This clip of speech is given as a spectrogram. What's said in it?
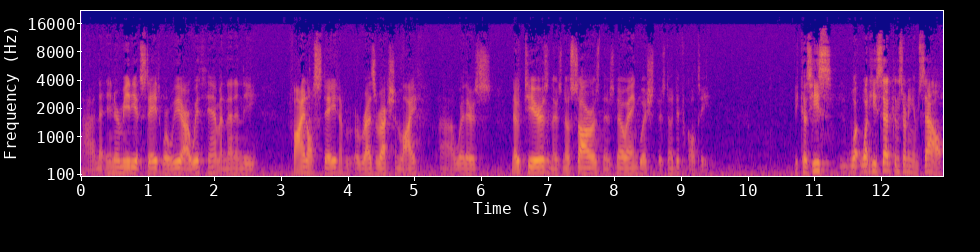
uh, in an intermediate state where we are with Him, and then in the final state of a resurrection life uh, where there's no tears and there's no sorrows and there's no anguish, there's no difficulty. Because he's, what, what he said concerning himself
